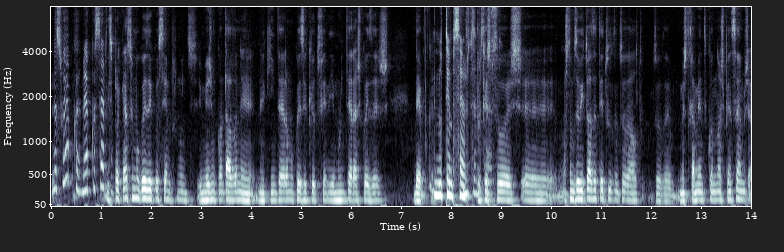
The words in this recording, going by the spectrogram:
na sua época, na época certa. Isso por acaso é uma coisa que eu sempre muito, eu mesmo quando estava na, na quinta, era uma coisa que eu defendia muito, era as coisas da época. No tempo certo. No tempo Porque certo. as pessoas, uh, nós estamos habituados a ter tudo em toda a altura, toda, mas realmente quando nós pensamos... É,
